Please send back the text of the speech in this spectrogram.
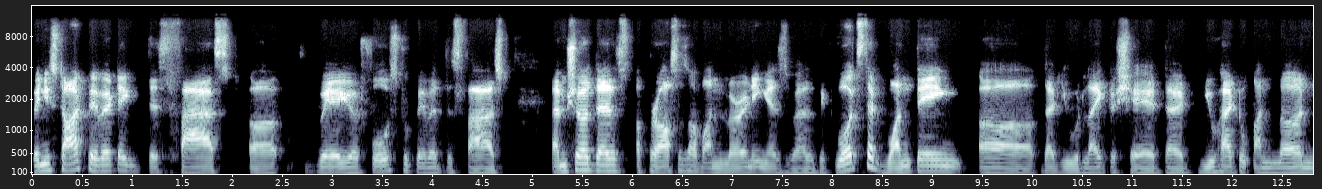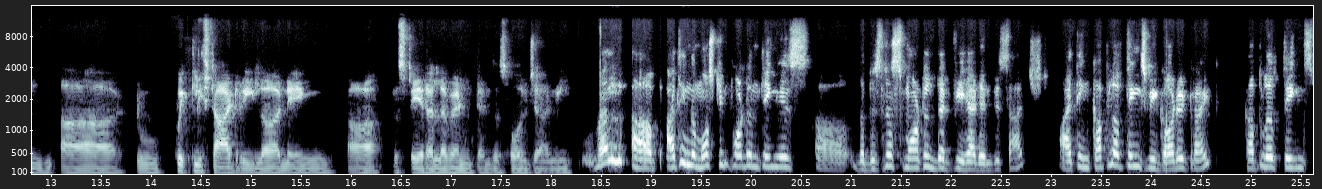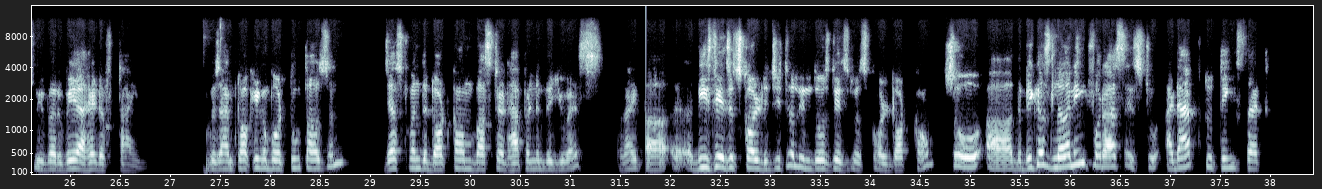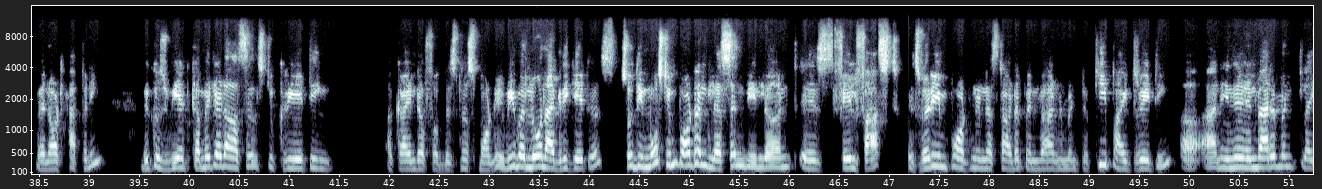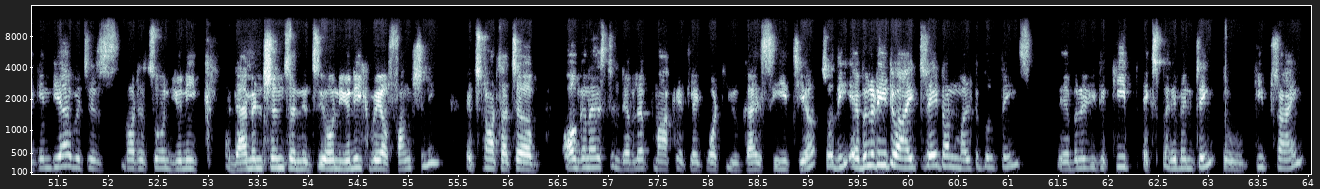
when you start pivoting this fast, uh, where you're forced to pivot this fast, I'm sure there's a process of unlearning as well. What's that one thing uh, that you would like to share that you had to unlearn uh, to quickly start relearning uh, to stay relevant in this whole journey? Well, uh, I think the most important thing is uh, the business model that we had envisaged. I think a couple of things we got it right. Couple of things we were way ahead of time because I'm talking about 2000 just when the dot com bust had happened in the US, right? Uh, these days it's called digital. In those days it was called dot com. So uh, the biggest learning for us is to adapt to things that were not happening because we had committed ourselves to creating a kind of a business model. We were loan aggregators. So the most important lesson we learned is fail fast. It's very important in a startup environment to keep iterating. Uh, and in an environment like India, which has got its own unique dimensions and its own unique way of functioning, it's not such a organized and developed market like what you guys see it here. So the ability to iterate on multiple things, the ability to keep experimenting, to keep trying,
